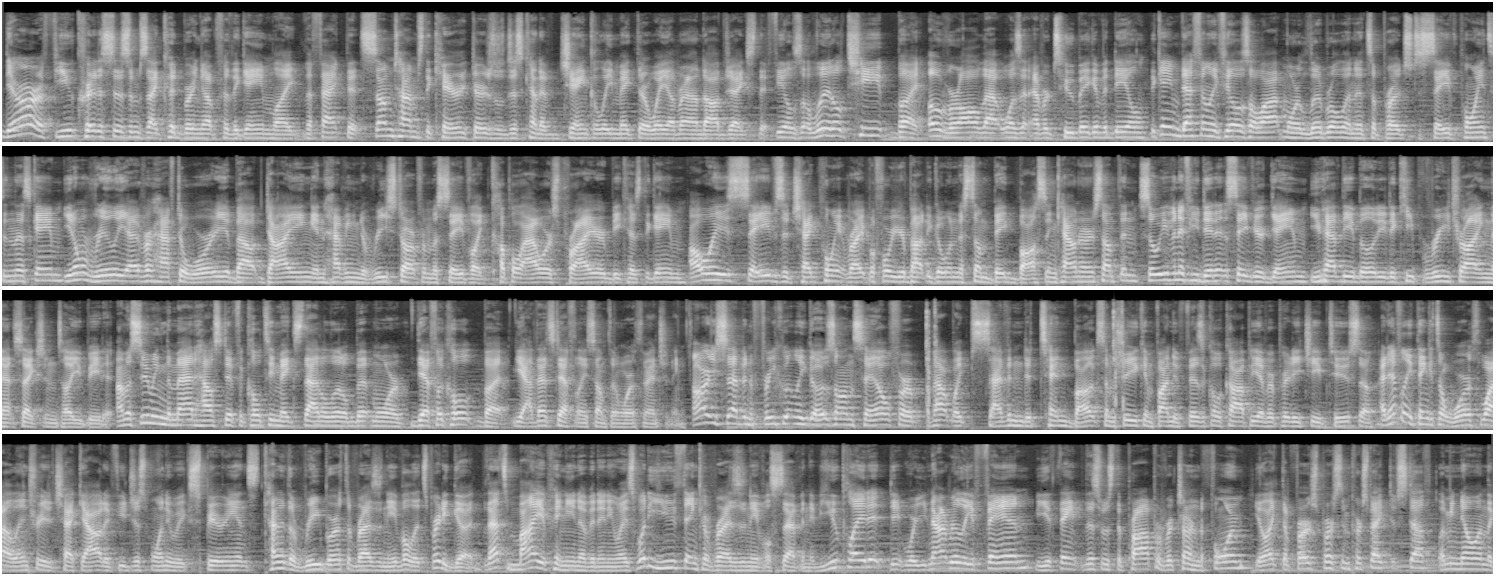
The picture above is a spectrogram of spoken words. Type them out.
There are a few criticisms I could bring up for the game, like the fact that sometimes the characters will just kind of jankily make their way around objects that feels a little cheap, but overall that wasn't ever too big of a deal. The game definitely feels a lot more liberal in its approach to save points in this game. You don't really ever have to worry about dying and having to restart from a save like couple hours prior because the game always saves a checkpoint right before you're about to go into some big boss encounter or something. So even if you didn't save your game, you have the ability to keep retrying that section until you beat it. I'm assuming the Madhouse difficulty makes that a little bit more difficult, but yeah, that's definitely something worth mentioning. RE7 frequently goes on sale for about like seven to 10 bucks. I'm sure you can find a physical copy of it pretty cheap too. So I definitely think it's a worthwhile entry to check out if you just want to experience kind of the rebirth of Resident Evil. It's pretty good. That's my opinion of it anyways. What do you think of Resident Evil 7? Have you played it? Did, were you not really a fan? Do you think this was the proper return to form? You like the first person perspective stuff? Let me know in the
